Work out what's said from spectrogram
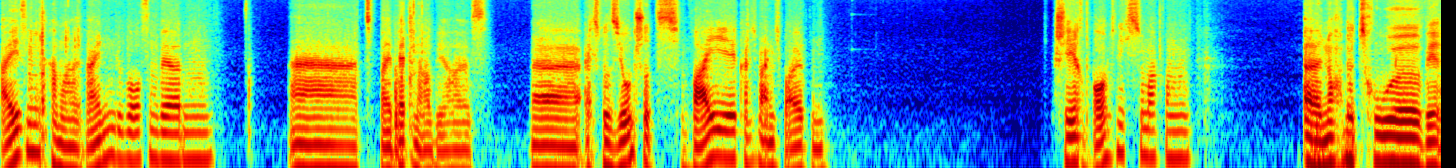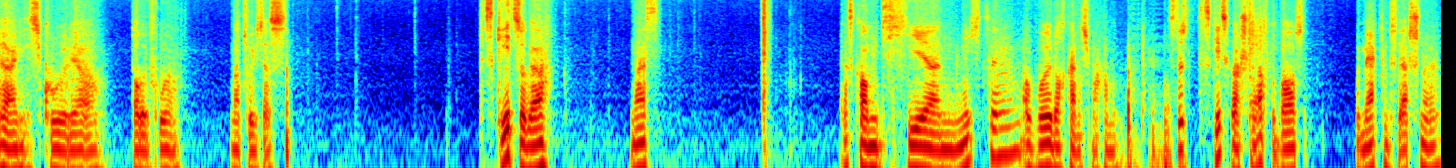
Eisen kann mal reingeworfen werden. Äh, zwei Betten haben wir halt. Äh, Explosionsschutz 2 kann ich mal eigentlich behalten. Schere brauche ich nicht zu machen. Äh, noch eine Truhe wäre eigentlich cool, ja. Doppeltruhe. Natürlich das. Das geht sogar. Nice. Das kommt hier nicht hin, obwohl doch kann ich machen. Das, das geht sogar schnell abgebaut. Bemerkenswert schnell.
